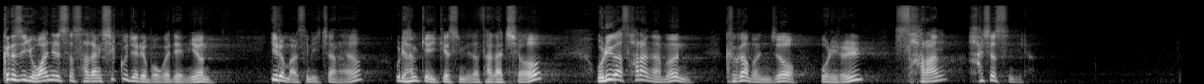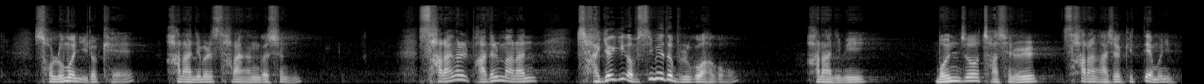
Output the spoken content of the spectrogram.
그래서 요한일서 4장 19절에 보게 되면 이런 말씀이 있잖아요. 우리 함께 읽겠습니다. 다 같이요. 우리가 사랑함은 그가 먼저 우리를 사랑하셨습니다. 솔로몬이 이렇게 하나님을 사랑한 것은 사랑을 받을 만한 자격이 없음에도 불구하고 하나님이 먼저 자신을 사랑하셨기 때문입니다.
